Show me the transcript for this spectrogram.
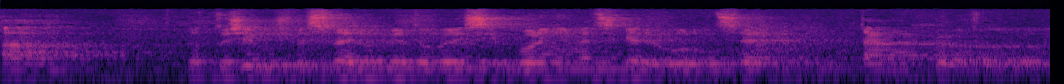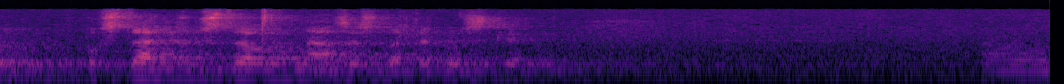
A protože už ve své době to byly symboly německé revoluce, tak eh, povstání zůstal název Spartakovské. Eh,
